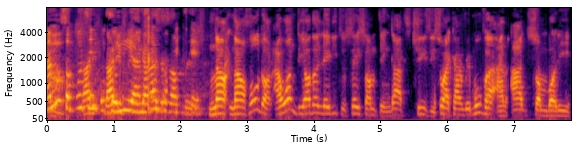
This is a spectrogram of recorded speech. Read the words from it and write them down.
I'm mm. not supporting Daddy- Daddy, Poco Lee. please, I'm can I being say something? connected. Now, now hold on. I want the other lady to say something that's cheesy, so I can remove her and add somebody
